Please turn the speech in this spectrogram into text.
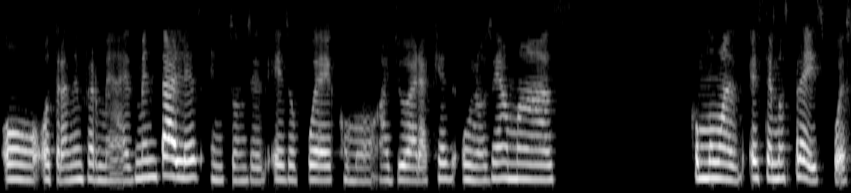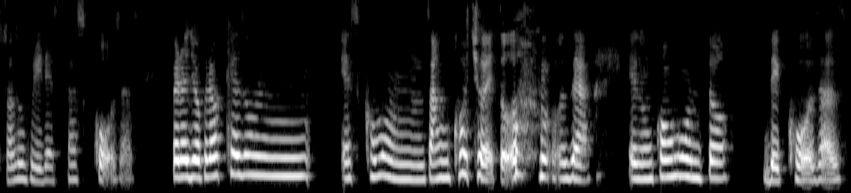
o otras enfermedades mentales, entonces eso puede como ayudar a que uno sea más como más, esté más predispuesto a sufrir estas cosas. Pero yo creo que es un, es como un zancocho de todo, o sea, es un conjunto de cosas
